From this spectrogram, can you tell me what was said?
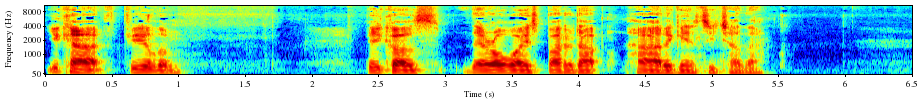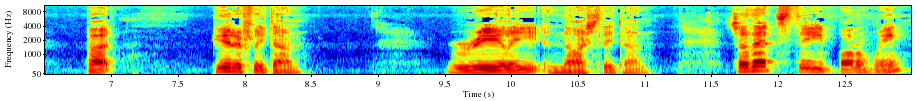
You can't feel them because they're always butted up hard against each other. But beautifully done. Really nicely done. So that's the bottom wing.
